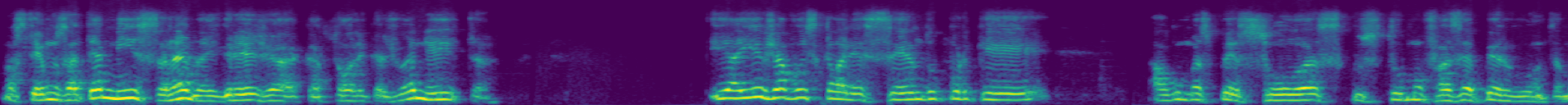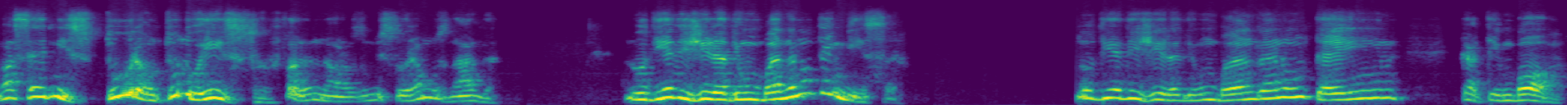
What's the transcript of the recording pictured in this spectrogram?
Nós temos até missa né, da Igreja Católica Joanita. E aí eu já vou esclarecendo, porque algumas pessoas costumam fazer a pergunta, mas vocês misturam tudo isso? Eu falo, não, nós não misturamos nada. No dia de gira de Umbanda não tem missa. No dia de gira de Umbanda não tem catimbó.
